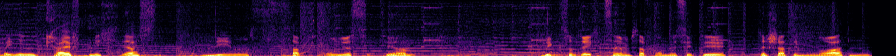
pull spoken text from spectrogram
Mailing greift mich erst neben Saphonia City an. Links und rechts neben Saphonia City, der Stadt im Norden,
